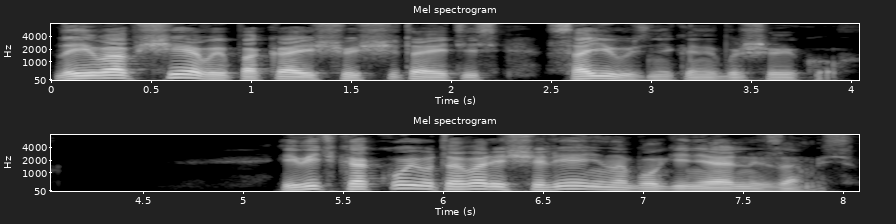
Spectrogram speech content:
да и вообще вы пока еще считаетесь союзниками большевиков. И ведь какой у товарища Ленина был гениальный замысел?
